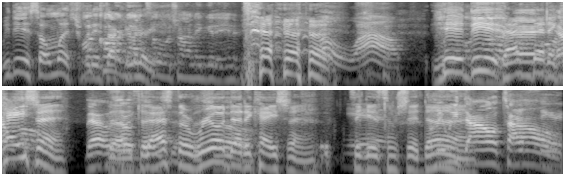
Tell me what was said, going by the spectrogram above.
we did so much for My this car got documentary. trying to get an interview. Oh wow. Yeah, it did. That's man. dedication. That was, that was, Dedication. That's the real sure. dedication to Yeah. get some shit I done. mean, we downtown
